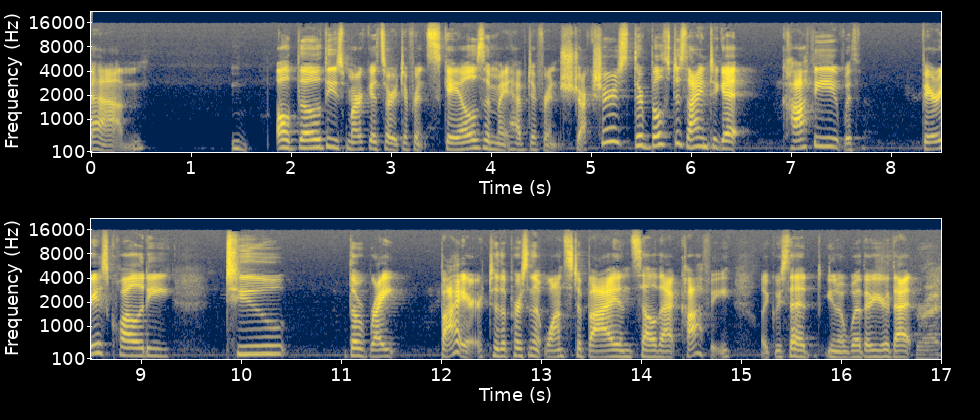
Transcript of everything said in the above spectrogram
um, although these markets are at different scales and might have different structures, they're both designed to get coffee with various quality to the right buyer, to the person that wants to buy and sell that coffee. Like we said, you know, whether you're that Right.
